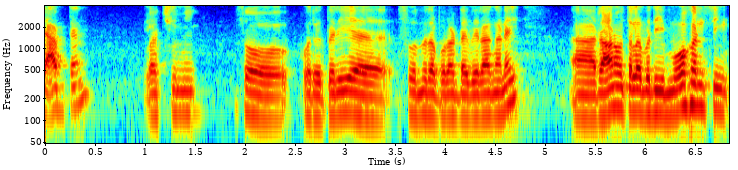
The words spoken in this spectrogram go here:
கேப்டன் லட்சுமி. ஸோ ஒரு பெரிய சுதந்திர போராட்ட வீராங்கனை. ராணுவ தளபதி மோகன் சிங்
